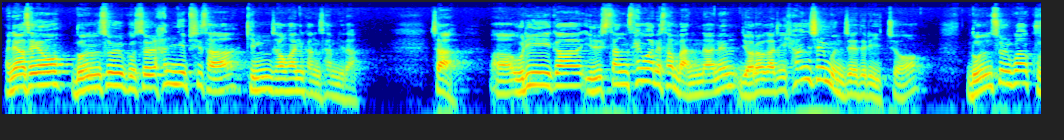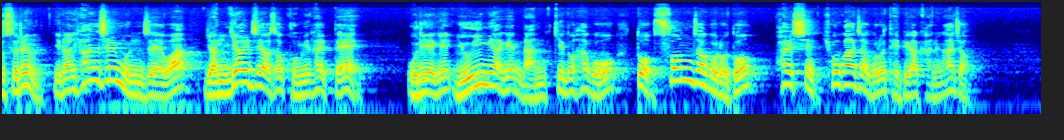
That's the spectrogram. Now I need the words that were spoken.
안녕하세요. 논술구술 한입시사 김정환 강사입니다. 자, 어, 우리가 일상생활에서 만나는 여러 가지 현실 문제들이 있죠. 논술과 구술은 이런 현실 문제와 연결지어서 고민할 때 우리에게 유의미하게 남기도 하고 또 수험적으로도 훨씬 효과적으로 대비가 가능하죠.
